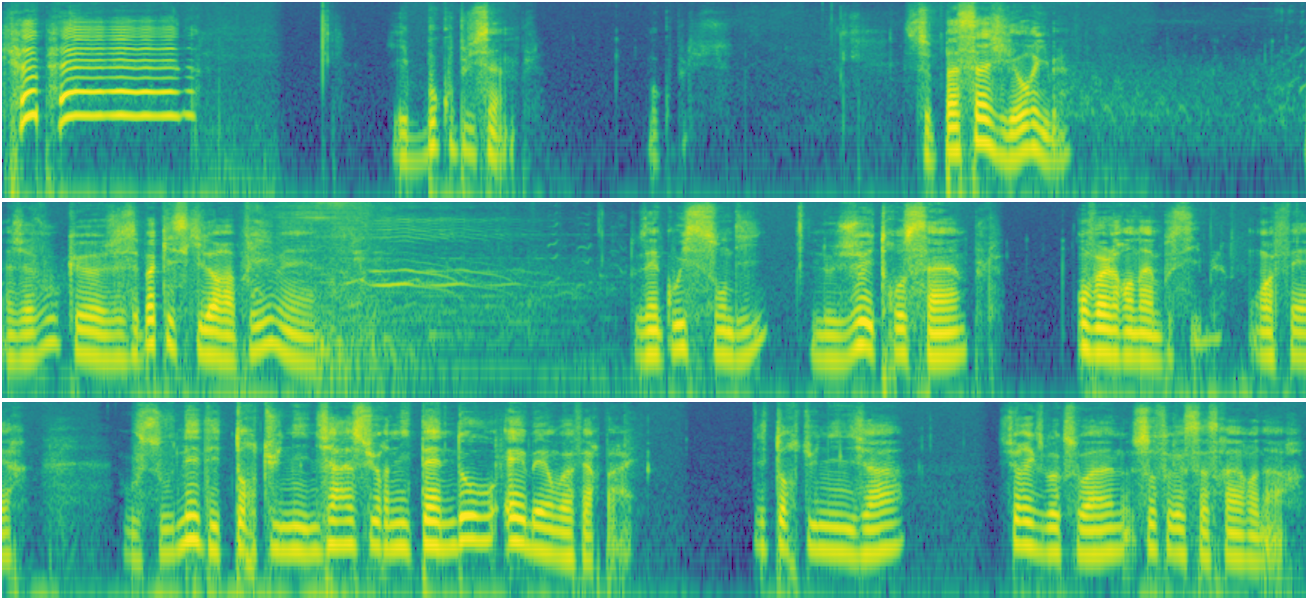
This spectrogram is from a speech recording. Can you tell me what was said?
Cuphead Il est beaucoup plus simple. Beaucoup plus. Ce passage, il est horrible. J'avoue que je sais pas qu'est-ce qu'il leur a pris, mais... Tout d'un coup, ils se sont dit, le jeu est trop simple, on va le rendre impossible. On va faire... Vous vous souvenez des Tortues Ninja sur Nintendo? Eh ben, on va faire pareil. Les Tortues Ninja sur Xbox One, sauf que ça serait un renard.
